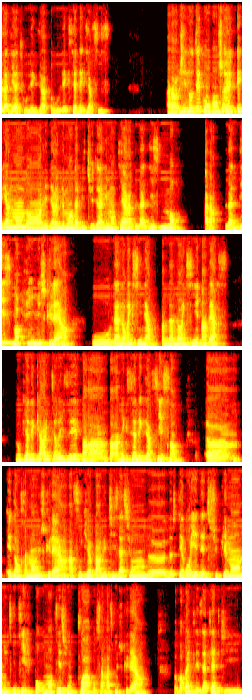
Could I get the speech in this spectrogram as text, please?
la diète ou l'excès d'exercice. Alors, j'ai noté qu'on rangeait également dans les dérèglements d'habitude alimentaire la, la dysmorphie musculaire ou l'anorexie inverse. Donc, elle est caractérisée par un, par un excès d'exercice euh, et d'entraînement musculaire, ainsi que par l'utilisation de, stéroïdes et de suppléments nutritifs pour augmenter son poids ou sa masse musculaire. Donc en fait, les athlètes qui,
